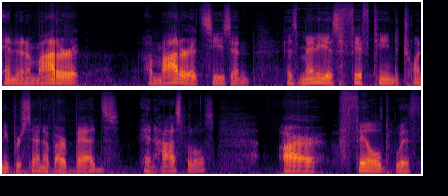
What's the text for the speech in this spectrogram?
and in a moderate a moderate season, as many as 15 to 20 percent of our beds in hospitals are filled with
